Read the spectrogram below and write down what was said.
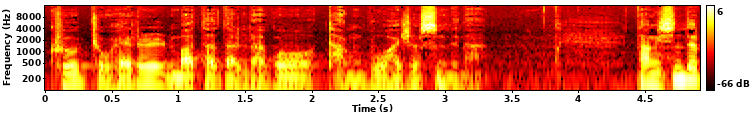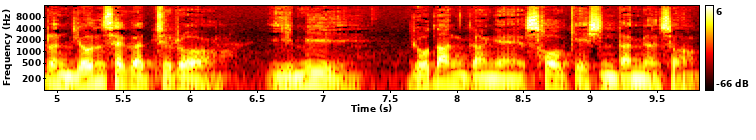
그 교회를 맡아달라고 당부하셨습니다. 당신들은 연세가 들어 이미 요단강에 서 계신다면서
